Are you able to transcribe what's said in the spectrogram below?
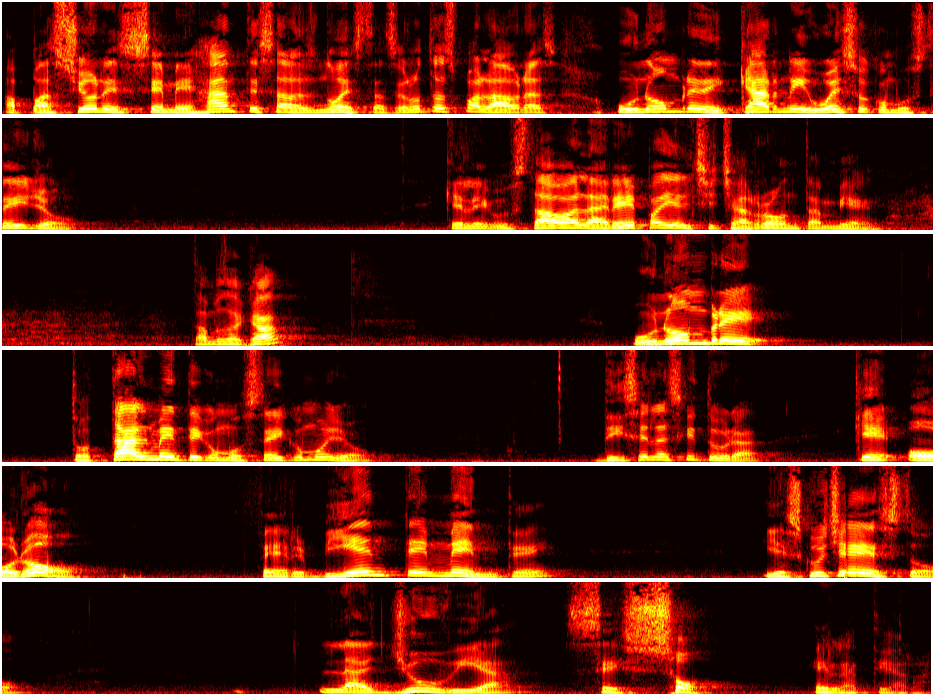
a pasiones semejantes a las nuestras, en otras palabras, un hombre de carne y hueso como usted y yo, que le gustaba la arepa y el chicharrón también. ¿Estamos acá? Un hombre totalmente como usted y como yo, dice la escritura, que oró fervientemente, y escuche esto, la lluvia cesó en la tierra.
